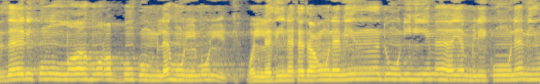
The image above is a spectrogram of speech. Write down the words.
ذلكم الله ربكم له الملك والذين تدعون من دونه ما يملكون من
